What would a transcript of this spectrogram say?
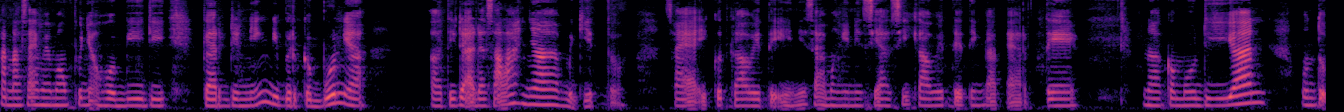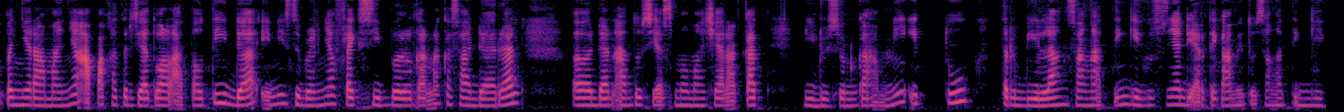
karena saya memang punya hobi di gardening, di berkebun ya uh, tidak ada salahnya begitu saya ikut KWT ini saya menginisiasi KWT tingkat RT Nah, kemudian untuk penyiramannya apakah terjadwal atau tidak, ini sebenarnya fleksibel karena kesadaran e, dan antusiasme masyarakat di dusun kami itu terbilang sangat tinggi, khususnya di RT kami itu sangat tinggi.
